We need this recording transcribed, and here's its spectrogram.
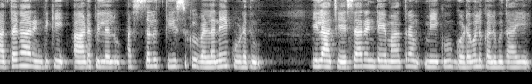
అత్తగారింటికి ఆడపిల్లలు అస్సలు తీసుకు వెళ్ళనే కూడదు. ఇలా చేశారంటే మాత్రం మీకు గొడవలు కలుగుతాయి.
